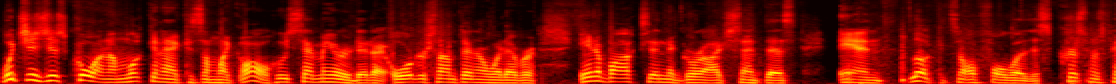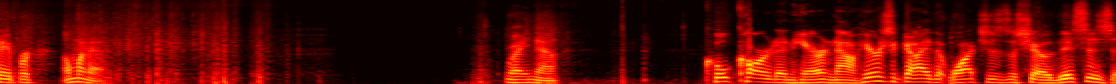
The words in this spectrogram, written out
which is just cool. And I'm looking at it because I'm like, oh, who sent me, or did I order something or whatever? In a box in the garage, sent this, and look, it's all full of this Christmas paper. I'm gonna right now. Cool card in here. Now, here's a guy that watches the show. This is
